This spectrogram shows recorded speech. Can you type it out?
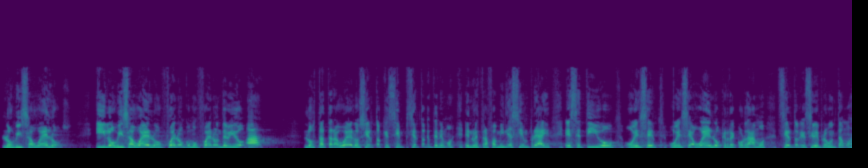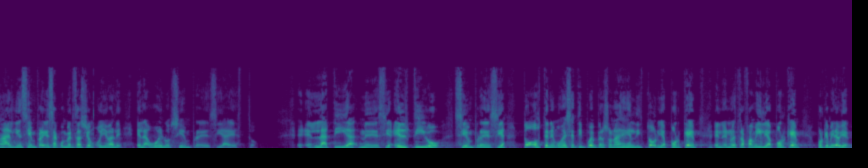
los bisabuelos. Y los bisabuelos fueron como fueron debido a los tatarabuelos, ¿cierto que, cierto que tenemos en nuestra familia siempre hay ese tío o ese, o ese abuelo que recordamos, cierto que si le preguntamos a alguien siempre hay esa conversación, oye, vale, el abuelo siempre decía esto. Eh, eh, la tía me decía, el tío siempre decía, todos tenemos ese tipo de personajes en la historia. ¿Por qué? En, en nuestra familia. ¿Por qué? Porque mira bien,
